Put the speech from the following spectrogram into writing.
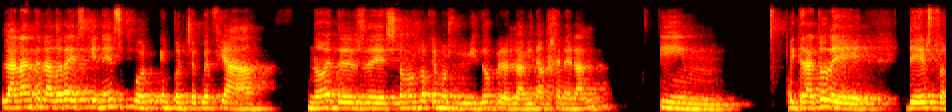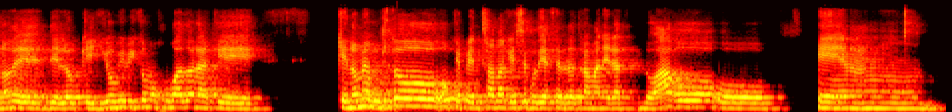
la Ana entrenadora es quien es por, en consecuencia ¿no? Entonces, eh, somos lo que hemos vivido, pero en la vida en general. Y, y trato de, de esto, ¿no? De, de lo que yo viví como jugadora que, que no me gustó o que pensaba que se podía hacer de otra manera, lo hago, o em,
